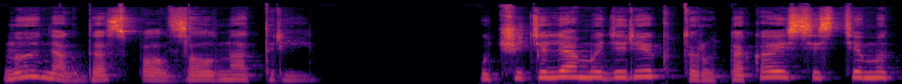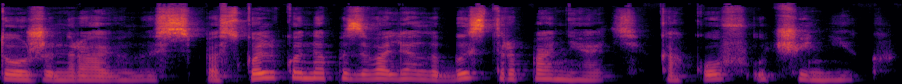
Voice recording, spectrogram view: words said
но иногда сползал на три. Учителям и директору такая система тоже нравилась, поскольку она позволяла быстро понять, каков ученик.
